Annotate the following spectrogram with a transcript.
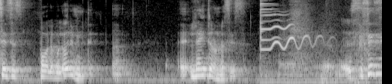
സിസ് സിസ് പോലെ പോലെ ഒരു മിനിറ്റ് ലൈറ്റർ ഉണ്ട് സിസ് സിസ്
